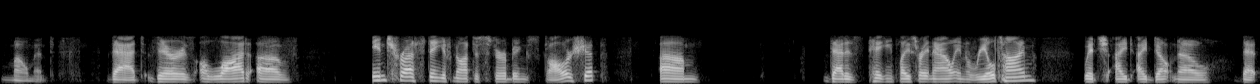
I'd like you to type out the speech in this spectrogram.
moment. That there is a lot of interesting, if not disturbing, scholarship um, that is taking place right now in real time, which I, I don't know that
